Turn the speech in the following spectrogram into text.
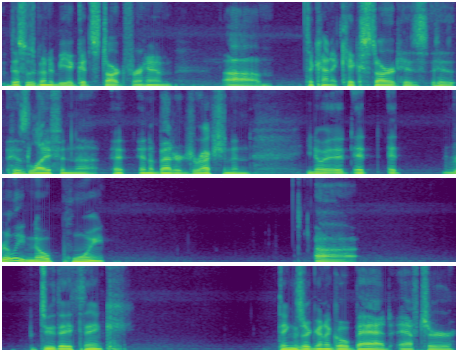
this was going to be a good start for him um, to kind of kickstart his, his his life in a in a better direction. And you know, it it really no point uh do they think things are going to go bad after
